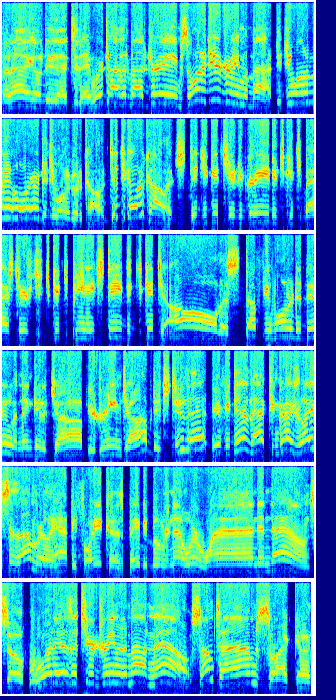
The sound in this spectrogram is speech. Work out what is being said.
but I ain't going to do that today. We're talking about dreams, so what did you dream about? Did you want to be a lawyer? Did you want to go to college? Did you go to college? Did you get your degree? Did you get your master's? Did you get your PhD? Did you get you all the stuff you wanted to do and then get a job, your dream job? Did you do that? If you did that, congratulations. I'm really happy for you because baby boomers now, we're winding down. So what is it you're dreaming about now? Sometimes, like uh,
